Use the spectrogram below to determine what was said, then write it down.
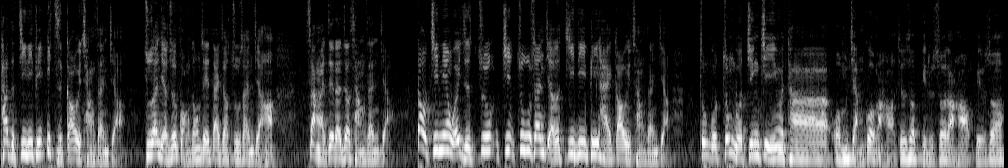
它的 GDP 一直高于长三角，珠三角就是广东这一带叫珠三角哈，上海这带叫长三角。到今天为止，珠珠珠三角的 GDP 还高于长三角。中国中国经济，因为它我们讲过嘛哈，就是说，比如说了哈，比如说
